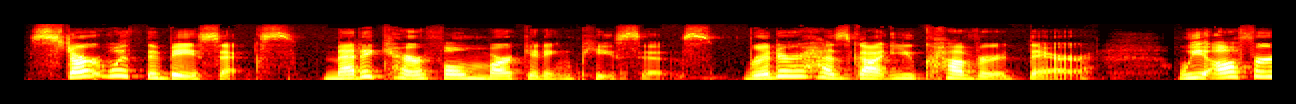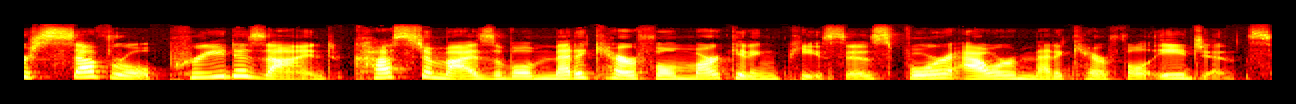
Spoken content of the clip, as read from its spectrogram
Start with the basics Medicareful marketing pieces. Ritter has got you covered there. We offer several pre designed, customizable Medicareful marketing pieces for our Medicareful agents,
